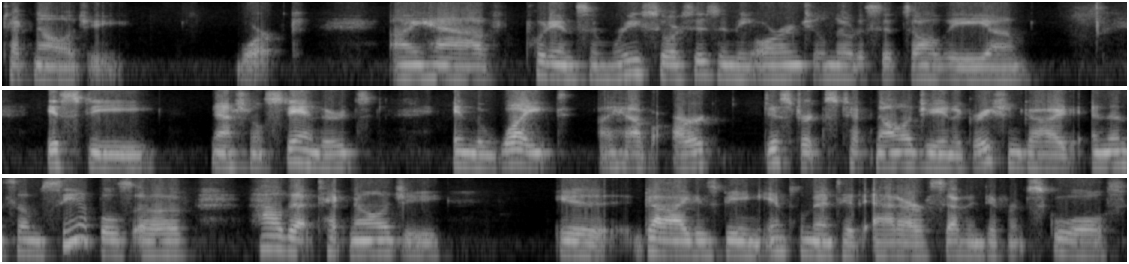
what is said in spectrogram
technology work. I have put in some resources. In the orange, you'll notice it's all the um, ISTE national standards. In the white, I have our district's technology integration guide and then some samples of how that technology guide is being implemented at our seven different schools.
